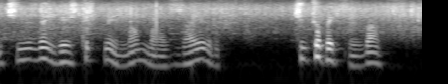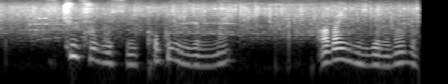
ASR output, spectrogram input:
içinizden geçtirtmeyin lan bana. Siz hayırdır? Kim köpeksiniz lan? Siz kim köpeksiniz? Topunuz gelin lan. Alayınız gelin oğlum.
